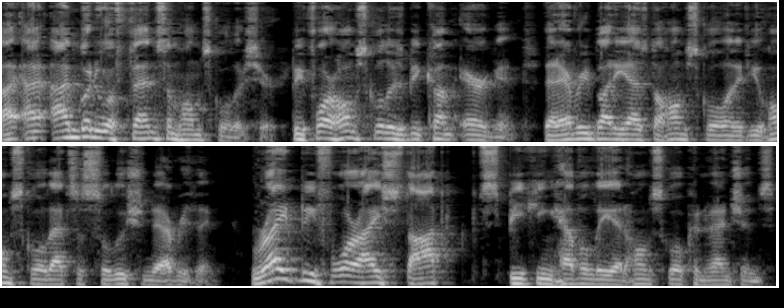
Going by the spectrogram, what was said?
I, I, am going to offend some homeschoolers here. Before homeschoolers become arrogant, that everybody has to homeschool, and if you homeschool, that's a solution to everything. Right before I stopped speaking heavily at homeschool conventions,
